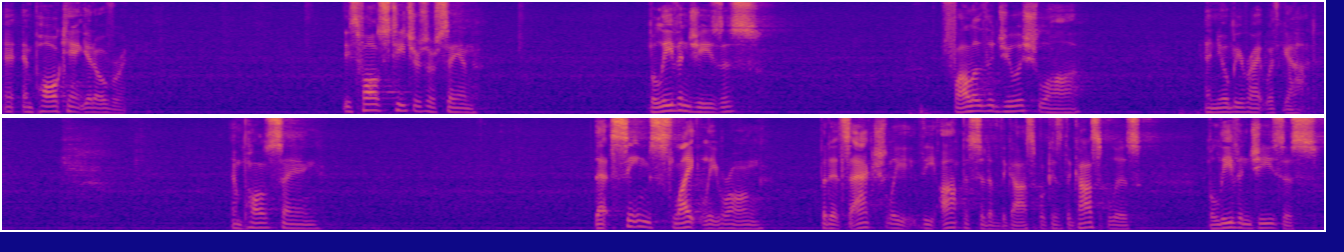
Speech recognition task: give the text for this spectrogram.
And, and Paul can't get over it. These false teachers are saying, believe in Jesus, follow the Jewish law, and you'll be right with God. And Paul's saying, that seems slightly wrong, but it's actually the opposite of the gospel because the gospel is believe in Jesus,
